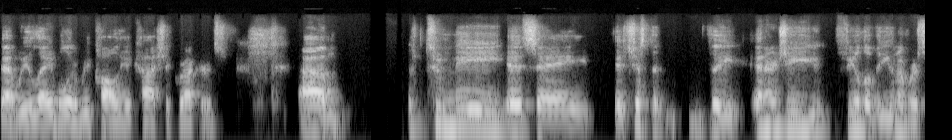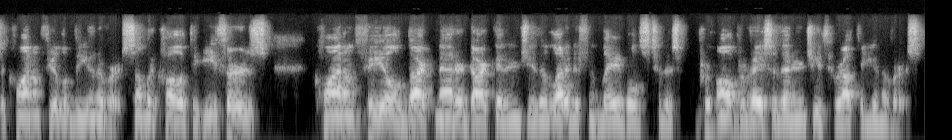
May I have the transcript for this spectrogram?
that we label or we call the Akashic records? Um, to me, it's a it's just the, the energy field of the universe, the quantum field of the universe. Some would call it the ethers, quantum field, dark matter, dark energy. There are a lot of different labels to this all pervasive energy throughout the universe.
